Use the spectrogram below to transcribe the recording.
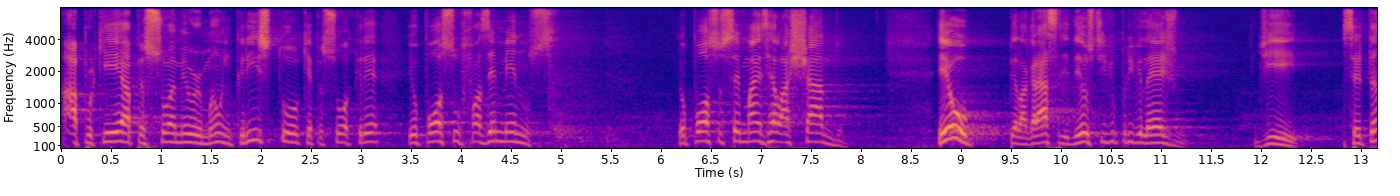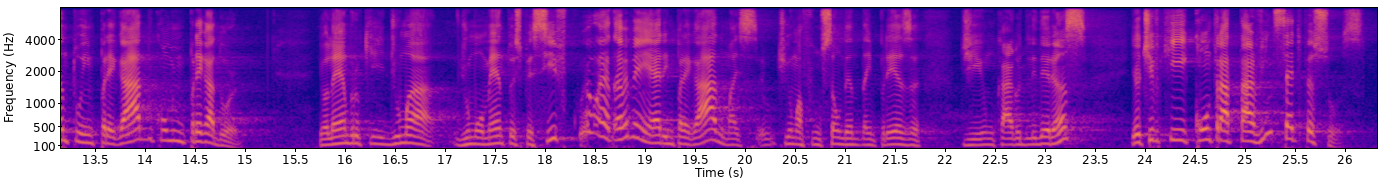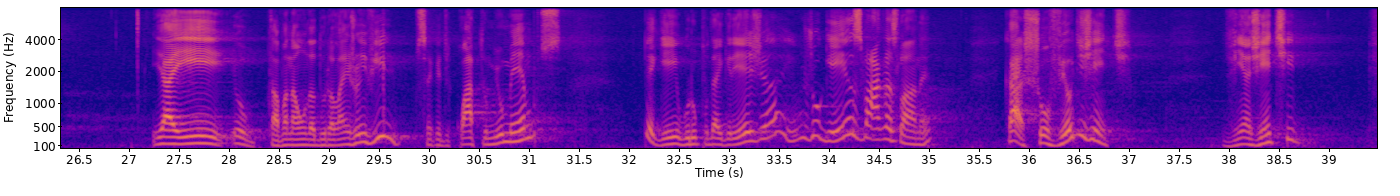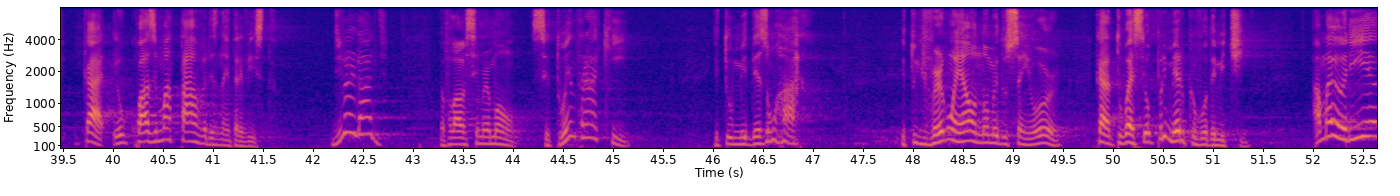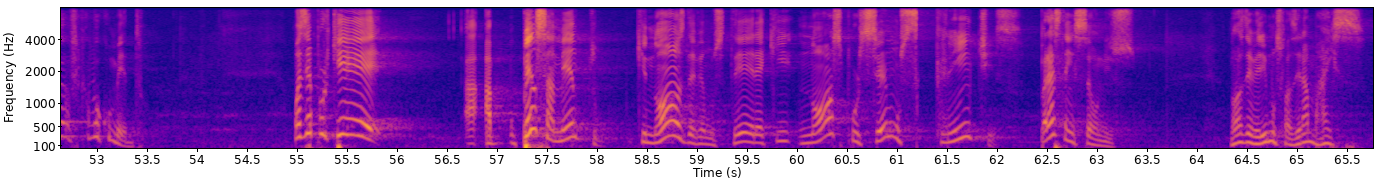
Ah, porque a pessoa é meu irmão em Cristo, que a pessoa crê, eu posso fazer menos. Eu posso ser mais relaxado. Eu, pela graça de Deus, tive o privilégio de ser tanto empregado como empregador. Eu lembro que de, uma, de um momento específico, eu também era empregado, mas eu tinha uma função dentro da empresa de um cargo de liderança, eu tive que contratar 27 pessoas. E aí eu estava na onda dura lá em Joinville, cerca de 4 mil membros. Peguei o grupo da igreja e joguei as vagas lá, né? Cara, choveu de gente. Vinha gente. Cara, eu quase matava eles na entrevista. De verdade. Eu falava assim, meu irmão, se tu entrar aqui e tu me desonrar, e tu envergonhar o nome do Senhor, cara, tu vai ser o primeiro que eu vou demitir. A maioria ficava com medo. Mas é porque a, a, o pensamento que nós devemos ter é que nós, por sermos crentes, presta atenção nisso, nós deveríamos fazer a mais.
